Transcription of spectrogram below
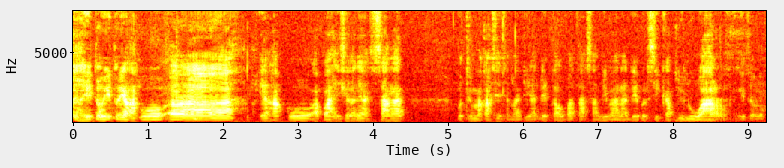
Itu itu yang aku eh, yang aku apa istilahnya sangat berterima kasih sama dia. Dia tahu batasan di mana dia bersikap di luar gitu loh.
